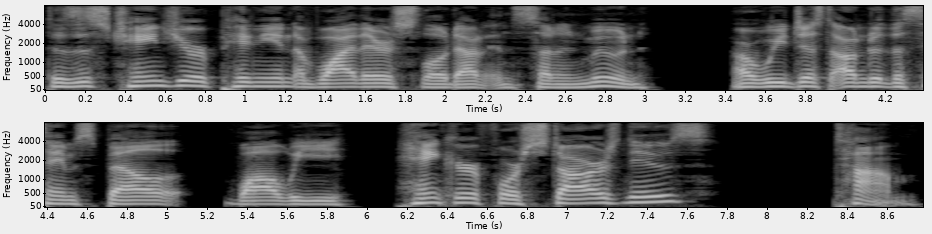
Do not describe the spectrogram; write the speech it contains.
does this change your opinion of why there is slowdown in Sun and Moon? Are we just under the same spell while we hanker for Stars news? Tom.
